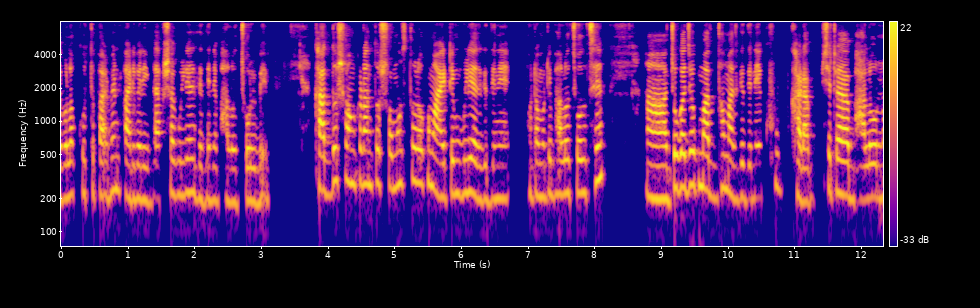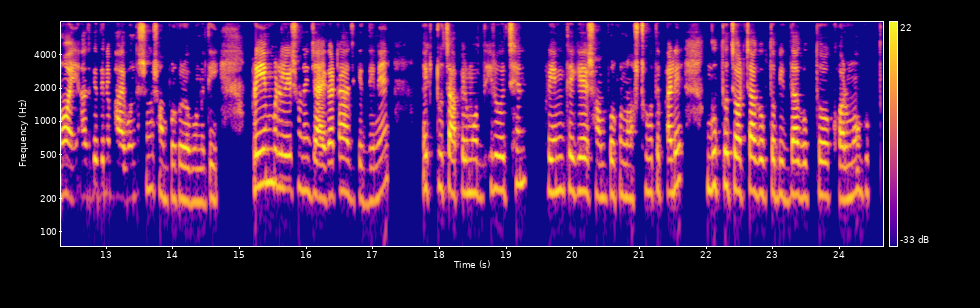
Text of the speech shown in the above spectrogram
ডেভেলপ করতে পারবেন, পারিবারিক ব্যবসাগুলি আজকের দিনে ভালো চলবে। খাদ্য সংক্রান্ত সমস্ত রকম আইটেমগুলি আজকের দিনে মোটামুটি ভালো চলছে। যোগাযোগ মাধ্যম আজকের দিনে খুব খারাপ, সেটা ভালো নয়। আজকের দিনে ভাই বোনদের সঙ্গে সম্পর্কের অবনতি, প্রেম রিলেশনের জায়গাটা আজকের দিনে একটু চাপের মধ্যেই রয়েছেন। প্রেম থেকে সম্পর্ক নষ্ট হতে পারে। গুপ্ত চর্চা, গুপ্ত বিদ্যা, গুপ্ত কর্ম, গুপ্ত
